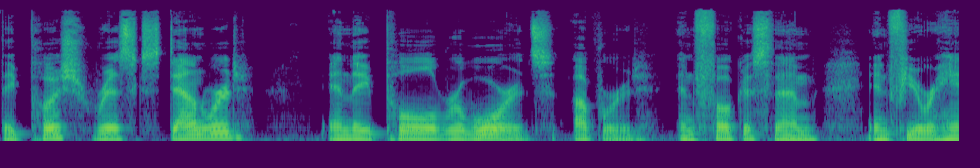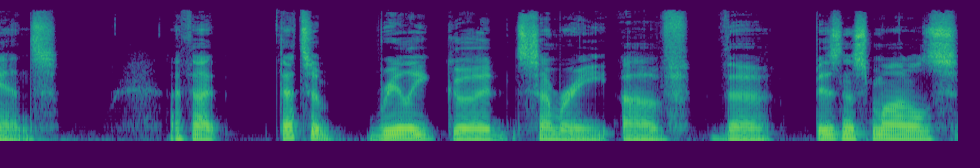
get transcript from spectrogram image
They push risks downward and they pull rewards upward and focus them in fewer hands. I thought that's a really good summary of the business models,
